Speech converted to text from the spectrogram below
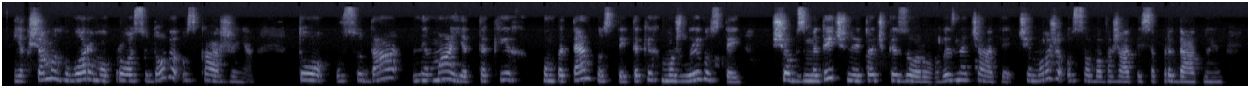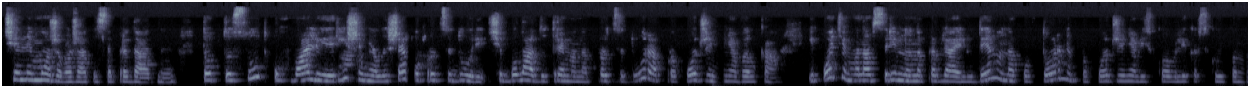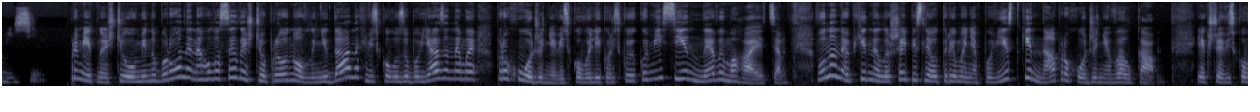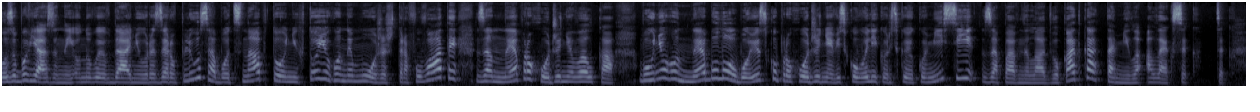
Якщо ми говоримо про судове оскарження, то у суда немає таких компетентностей, таких можливостей, щоб з медичної точки зору визначати, чи може особа вважатися придатною, чи не може вважатися придатною. Тобто суд ухвалює рішення лише по процедурі, чи була дотримана процедура проходження ВЛК, і потім вона все рівно направляє людину на повторне проходження військово-лікарської комісії. Примітно, що у Міноборони наголосили, що при оновленні даних військовозобов'язаними проходження військово-лікарської комісії не вимагається. Воно необхідне лише після отримання повістки на проходження ВЛК. Якщо військовозобов'язаний оновив дані у резерв плюс або ЦНАП, то ніхто його не може штрафувати за непроходження ВЛК, бо у нього не було обов'язку проходження військово-лікарської комісії, запевнила адвокатка Таміла Алексик.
